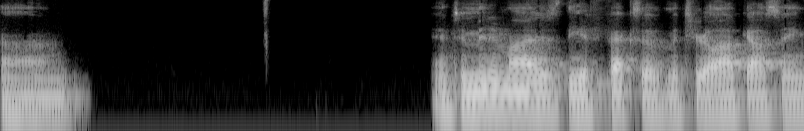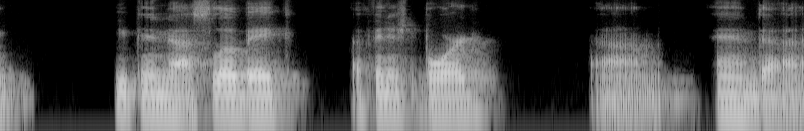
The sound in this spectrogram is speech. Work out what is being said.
Um, and to minimize the effects of material outgassing, you can uh, slow bake a finished board um, and uh,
